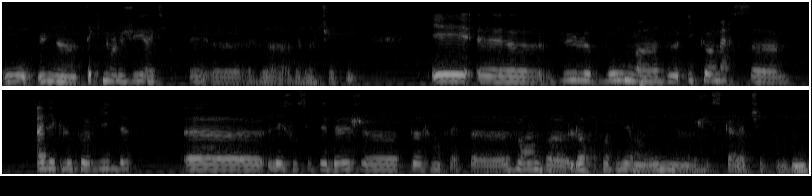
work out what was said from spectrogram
ou une technologie à exporter vers la, vers, Tchéquie. Et vu le boom de e-commerce avec le Covid, euh, les sociétés belges euh, peuvent en fait euh, vendre leurs produits en ligne jusqu'à la Tchéquie. Donc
